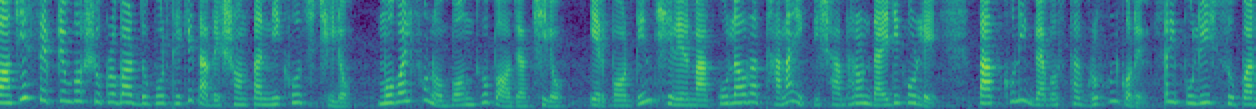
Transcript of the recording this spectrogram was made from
পাঁচই সেপ্টেম্বর শুক্রবার দুপুর থেকে তাদের সন্তান নিখোঁজ ছিল। মোবাইল ফোনও বন্ধ পাওয়া যাচ্ছিল। এরপর দিন ছেলের মা কুলাউড়া থানায় একটি সাধারণ ডায়েরি করলে তাৎক্ষণিক ব্যবস্থা গ্রহণ করেন police super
